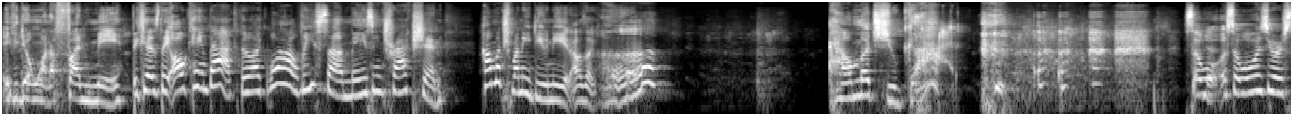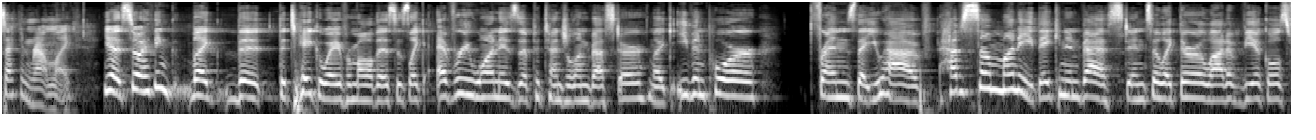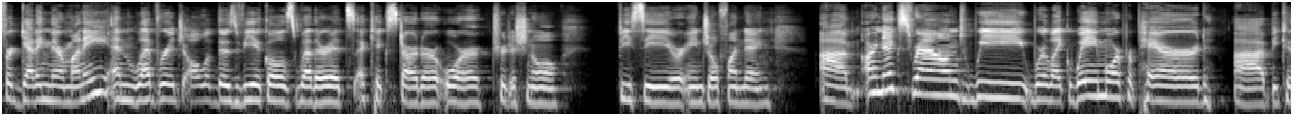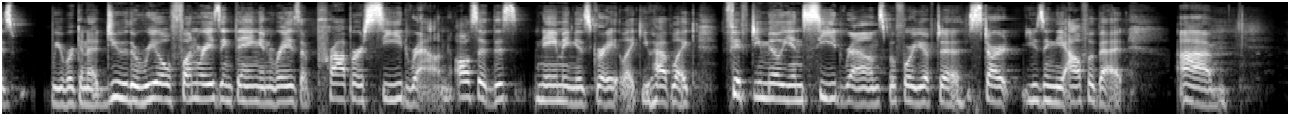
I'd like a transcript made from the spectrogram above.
If you don't want to fund me. Because they all came back. They're like, wow, Lisa, amazing traction. How much money do you need? I was like, huh? How much you got? so, so what was your second round like? Yeah, so I think like the the takeaway from all this is like everyone is a potential investor. Like even poor friends that you have have some money they can invest and so like there are a lot of vehicles for getting their money and leverage all of those vehicles whether it's a kickstarter or traditional vc or angel funding um, our next round we were like way more prepared uh, because we were going to do the real fundraising thing and raise a proper seed round. Also, this naming is great. Like you have like 50 million seed rounds before you have to start using the alphabet. Um,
